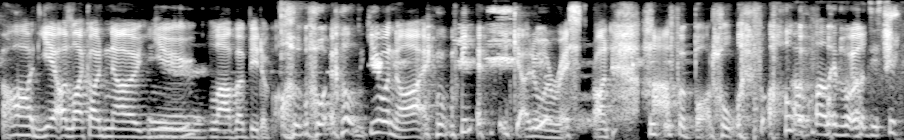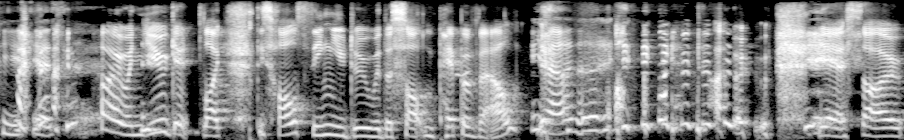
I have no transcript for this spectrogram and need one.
God, yeah, like I know you love a bit of olive oil. You and I, when we, we go to a restaurant, half a bottle of olive, Of olive oil disappears, yes. Oh, and you get like this whole thing you do with the salt and pepper Val. Yeah, I know. no. Yeah, so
